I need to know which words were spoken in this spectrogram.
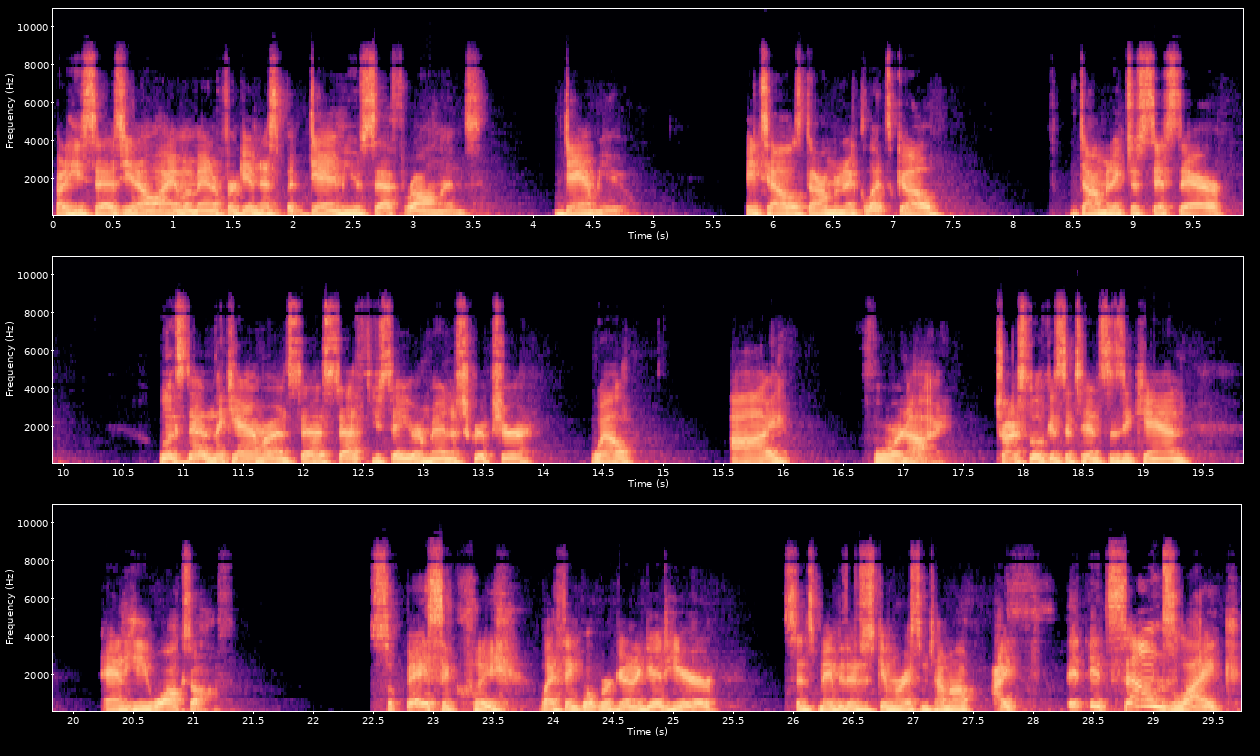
but he says, you know, I am a man of forgiveness, but damn you, Seth Rollins. Damn you. He tells Dominic, let's go. Dominic just sits there, looks dead in the camera and says, Seth, you say you're a man of scripture? Well, eye for an eye. Tries to look as intense as he can, and he walks off. So basically, I think what we're going to get here, since maybe they're just giving Rey some time off, I it, it sounds like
